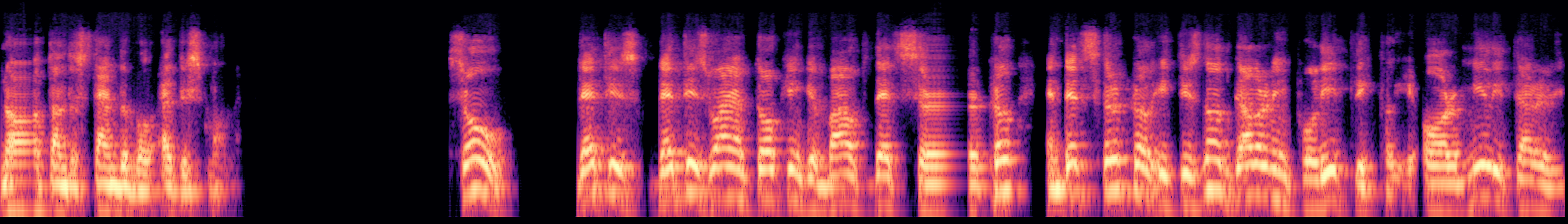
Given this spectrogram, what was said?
not understandable at this moment. So that is that is why I'm talking about that circle, and that circle it is not governing politically or militarily,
